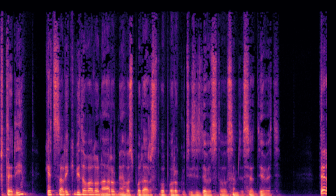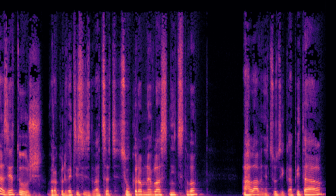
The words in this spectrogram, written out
vtedy, keď sa likvidovalo národné hospodárstvo po roku 1989. Teraz je tu už v roku 2020 súkromné vlastníctvo a hlavne cudzí kapitál,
